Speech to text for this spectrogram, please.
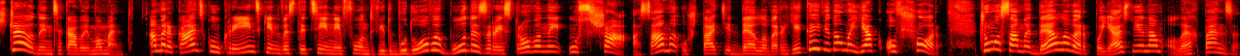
Ще один цікавий момент: американсько-український інвестиційний фонд відбудови буде зареєстрований у США, а саме у штаті Делавер, який відомий як офшор. Чому саме Делавер, пояснює нам Олег Пензен.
